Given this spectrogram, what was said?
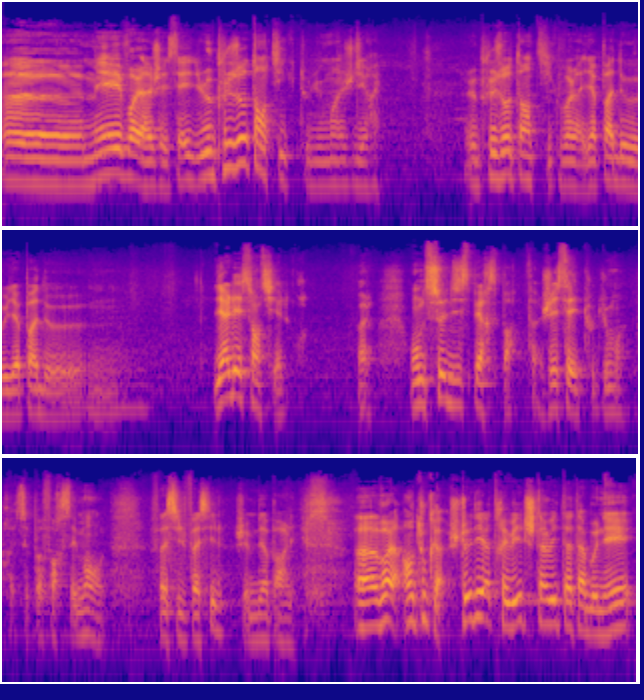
mais voilà, j'essaye le plus authentique, tout du moins, je dirais. Le plus authentique, voilà, il n'y a pas de. Il y a pas de. Il y a l'essentiel. On ne se disperse pas. Enfin, j'essaye tout du moins. Après, c'est pas forcément facile, facile. J'aime bien parler. Euh, voilà, en tout cas, je te dis à très vite. Je t'invite à t'abonner.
